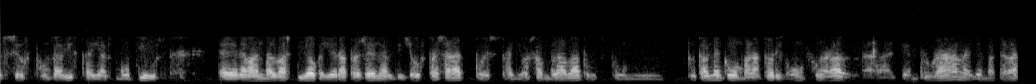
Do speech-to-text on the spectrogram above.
els seus punts de vista i els motius del vestidor que jo era present el dijous passat, doncs, allò semblava doncs, un, totalment com un maratori, com un funeral. La gent plorant, la gent va quedar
